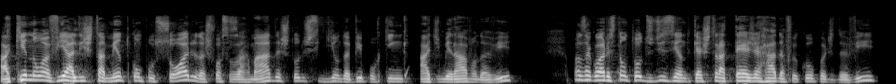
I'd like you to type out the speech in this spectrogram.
Aqui não havia alistamento compulsório das Forças Armadas. Todos seguiam Davi porque admiravam Davi. Mas agora estão todos dizendo que a estratégia errada foi culpa de Davi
